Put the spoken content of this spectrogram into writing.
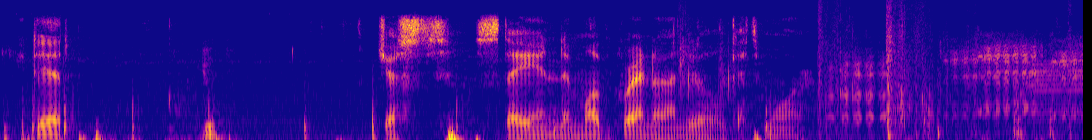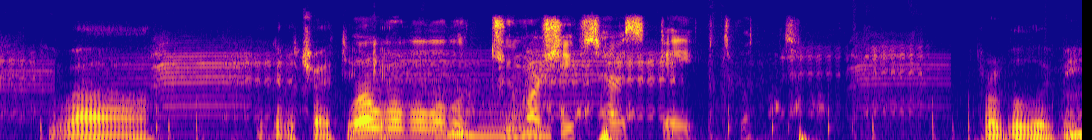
You did. Yup. Just stay in the mob grinder and you'll get more. Well, I'm gonna try to Whoa, whoa, whoa, whoa, whoa! Two more sheep have escaped. What? probably me.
